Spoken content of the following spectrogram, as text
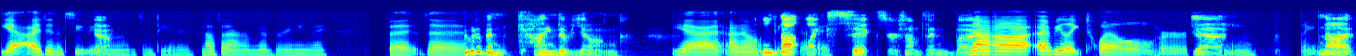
Yeah, I didn't see the Yeah. other ones in theater. Not that I remember anyway. But the You would have been kind of young. yeah, I I don't mean, think not I- like six or something, but no, I'd be like twelve or Yeah. thirteen. Like not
